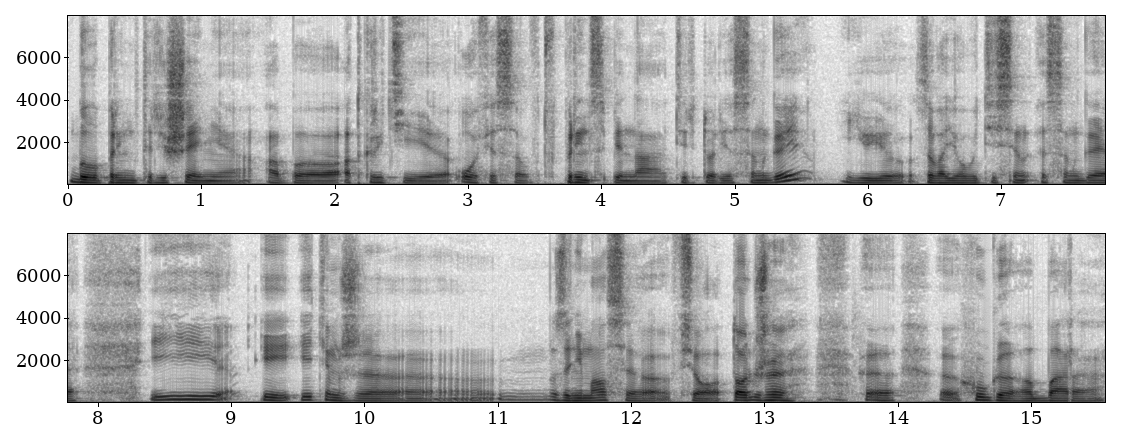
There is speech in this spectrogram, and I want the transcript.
было принято решение об э, открытии офиса, в принципе, на территории СНГ, и завоевывать СНГ. И, и этим же э, занимался все тот же э, Хуга Бара,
